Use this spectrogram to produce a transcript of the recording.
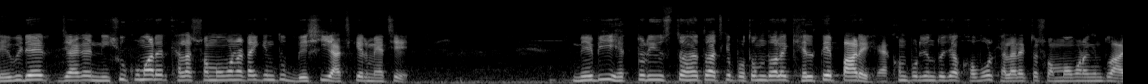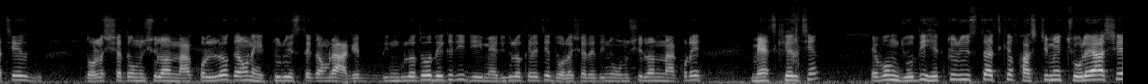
ডেভিডের জায়গায় নিশু কুমারের খেলার সম্ভাবনাটাই কিন্তু বেশি আজকের ম্যাচে মেবি হেক্টর ইউজ তো হয়তো আজকে প্রথম দলে খেলতে পারে। এখন পর্যন্ত যা খবর, খেলার একটা সম্ভাবনা কিন্তু আছে। দলের সাথে অনুশীলন না করলেও কেমন হেক্টর ইউজ থেকে আমরা আগের দিনগুলোতেও দেখেছি যে ম্যাচগুলো খেলেছে, দলের সাথে তিনি অনুশীলন না করে ম্যাচ খেলছেন। এবং যদি হেক্টর ইউজতে আজকে ফার্স্ট টিমে চলে আসে,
